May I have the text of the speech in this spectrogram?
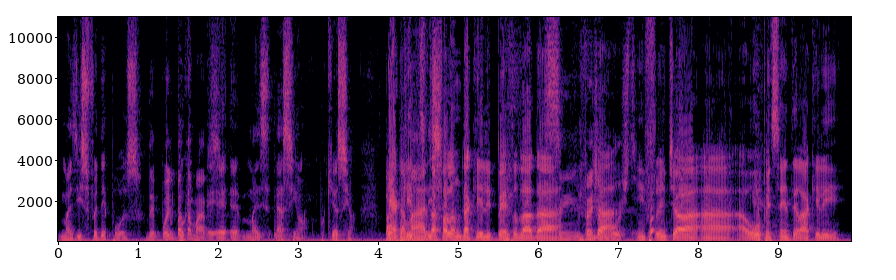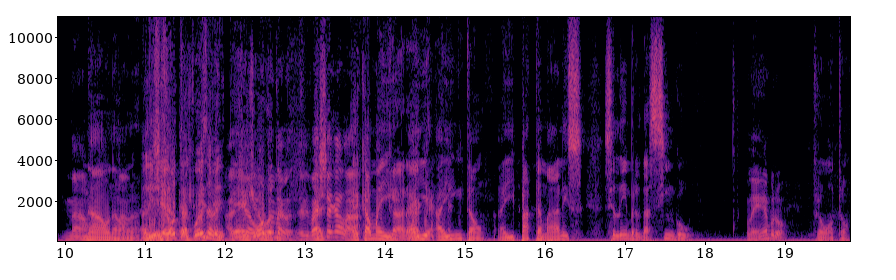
Mas isso foi depois. Depois de Porque- Patamares. é- é- mas é assim, ó. Porque assim, ó. É aquele, você Patamares. tá falando daquele perto lá da. Sim, em frente da- ao posto. Em frente a- a- ao Open Center lá, aquele. Não, Não, não. Ali já é outra coisa, velho? Ali é outro negócio. Ele vai chegar lá. É, calma aí. Caraca. aí. Aí então. Aí Patamares. Você lembra da single? Lembro. Pronto.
